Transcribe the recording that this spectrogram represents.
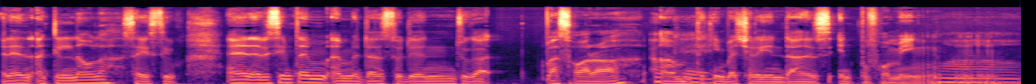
And then until now lah saya still. And at the same time I'm a dance student juga Baswara. I'm Okay. taking bachelor in dance in performing. Wow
